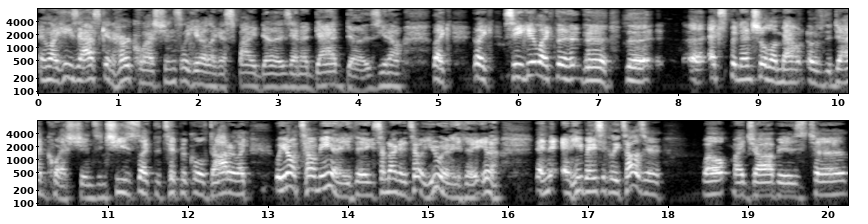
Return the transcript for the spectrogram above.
and like he's asking her questions like you know like a spy does and a dad does, you know. Like like so you get like the the the uh, exponential amount of the dad questions and she's like the typical daughter like well you don't tell me anything so i'm not going to tell you anything you know? And and he basically tells her well my job is to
